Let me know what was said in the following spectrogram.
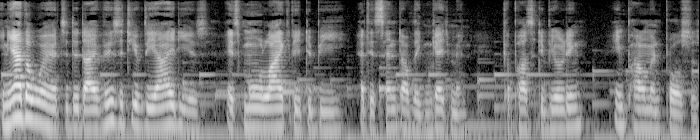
In other words, the diversity of the ideas is more likely to be at the center of the engagement, capacity building, empowerment process.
